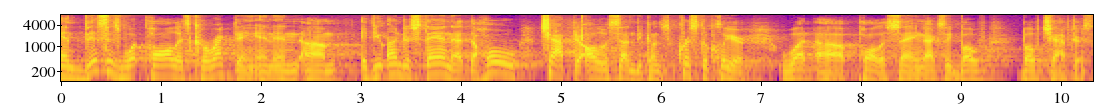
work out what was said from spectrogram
And this is what Paul is correcting. And, and um, if you understand that, the whole chapter all of a sudden becomes crystal clear what uh, Paul is saying, actually, both, both chapters.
